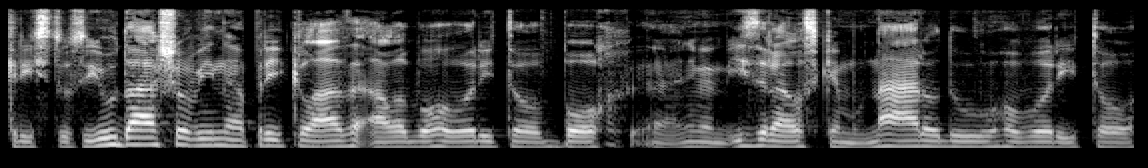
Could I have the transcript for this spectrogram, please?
Kristus Judášovi napríklad, alebo hovorí to Boh, ja neviem, izraelskému národu, hovorí to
